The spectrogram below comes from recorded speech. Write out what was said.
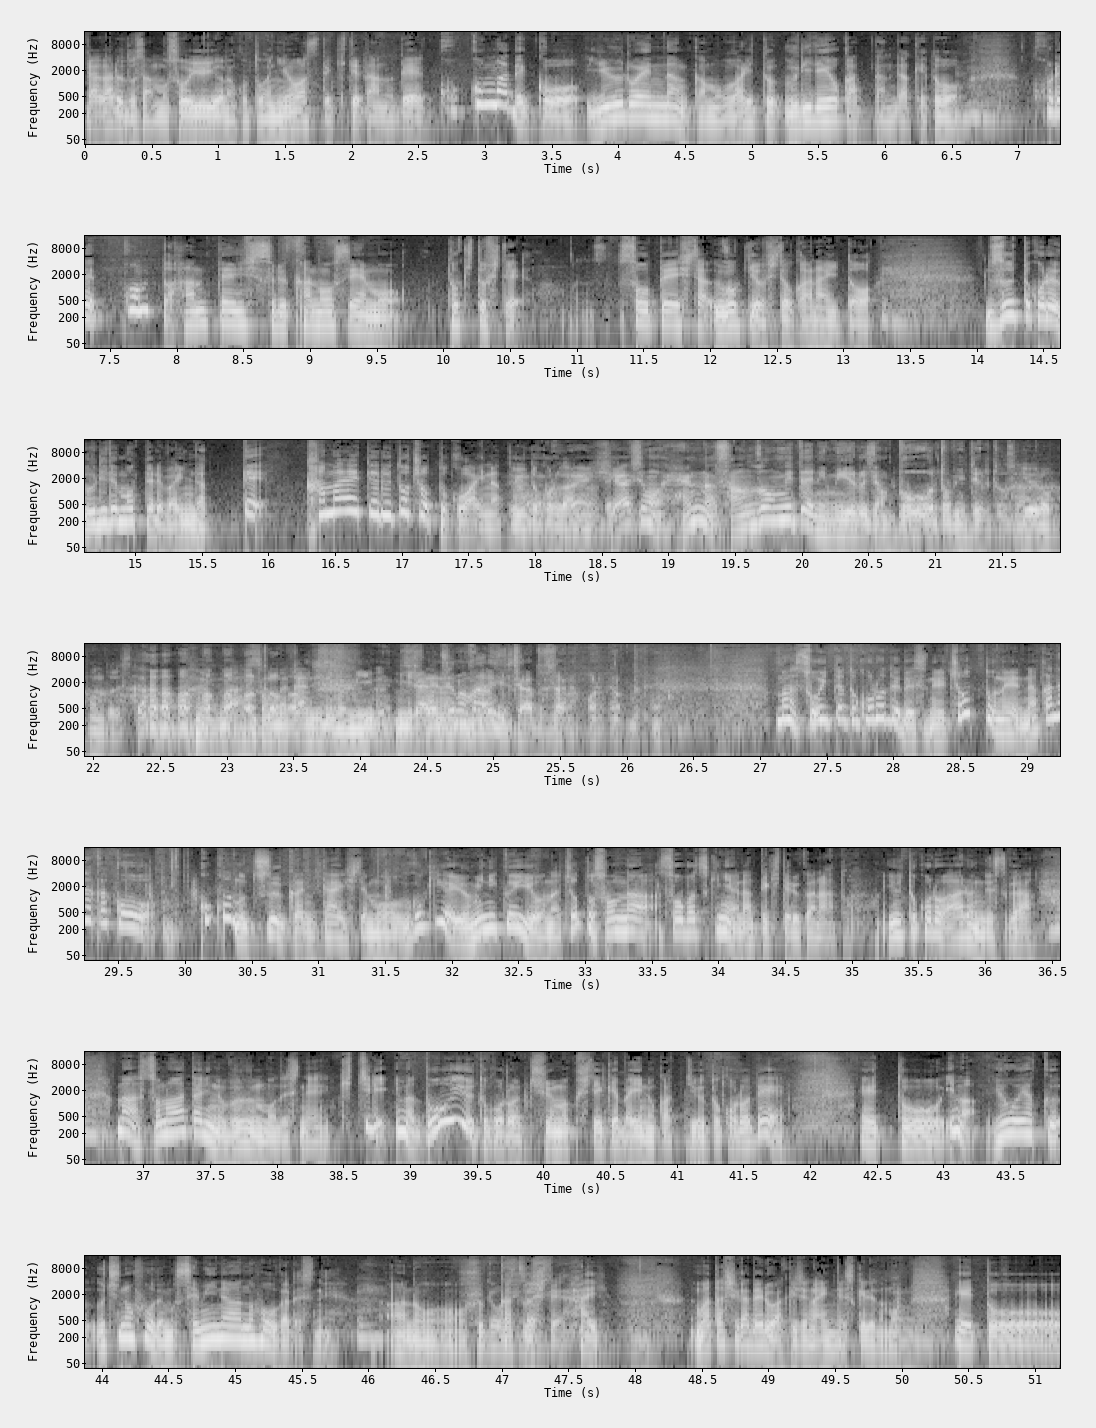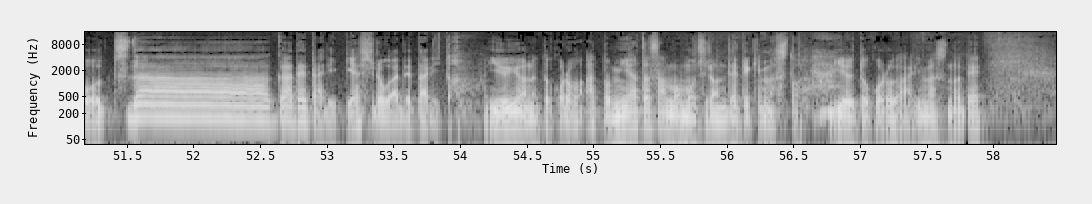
ラガルドさんもそういうようなことを匂わせてきてたので、ここまでこう、ユーロ円なんかも割と売りでよかったんだけど、これ、ポンと反転する可能性も、時として想定した動きをしておかないと、ずっとこれ売りで持ってればいいんだって構えてるとちょっと怖いなというところがあるので。東も変な三尊みたいに見えるじゃん、ぼーっと見てるとさ。ユーロポンドですかまあそんな感じにも見見られない。そっちの前にちゃうとさ、俺まあ、そういったところでですね、ちょっとね、なかなかこう、個々の通貨に対しても動きが読みにくいような、ちょっとそんな相場付きにはなってきてるかなというところはあるんですが、まあ、そのあたりの部分もですね、きっちり今どういうところに注目していけばいいのかっていうところで、えっと、今、ようやくうちの方でもセミナーの方がですね、あの、復活して、はい。私が出るわけじゃないんですけれども、えっと、津田が出たり、八代が出たりというようなところ、あと宮田さんももちろん出てきますとい。うところがありますので、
